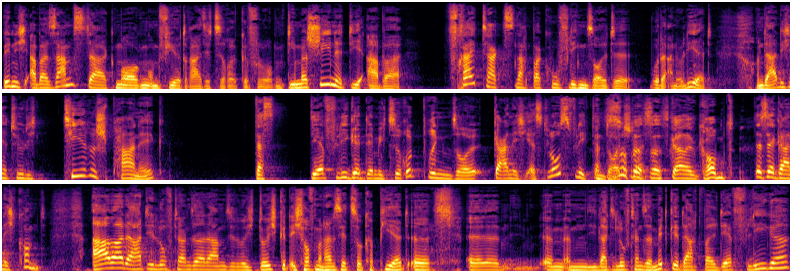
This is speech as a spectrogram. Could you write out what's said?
bin ich aber Samstagmorgen um 4.30 Uhr zurückgeflogen. Die Maschine, die aber freitags nach Baku fliegen sollte, wurde annulliert. Und da hatte ich natürlich tierisch Panik, dass der Flieger, der mich zurückbringen soll, gar nicht erst losfliegt in So, Deutschland dass das gar nicht kommt. dass er gar nicht kommt. Aber da hat die Lufthansa, da haben sie wirklich durchgedacht, ich hoffe, man hat es jetzt so kapiert, äh, äh, ähm, ähm, da hat die Lufthansa mitgedacht, weil der Flieger,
